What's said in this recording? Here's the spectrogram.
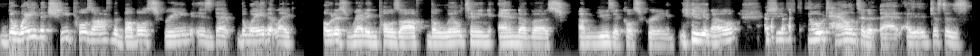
the way that she pulls off the bubble scream is that the way that like otis redding pulls off the lilting end of a, a musical scream you know she's so talented at that I, it just is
